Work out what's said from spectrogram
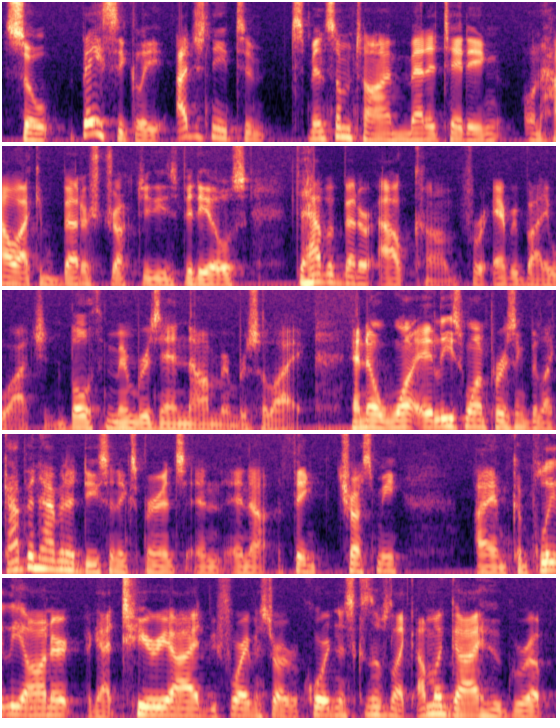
So basically, I just need to spend some time meditating on how I can better structure these videos to have a better outcome for everybody watching, both members and non-members alike. I know one, at least one person can be like, "I've been having a decent experience," and and I think, trust me, I am completely honored. I got teary-eyed before I even started recording this because I was like, I'm a guy who grew up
